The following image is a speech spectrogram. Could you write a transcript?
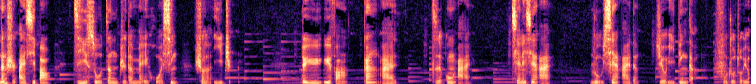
能使癌细胞急速增殖的酶活性受到抑制，对于预防肝癌、子宫癌、前列腺癌、乳腺癌等具有一定的辅助作用。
